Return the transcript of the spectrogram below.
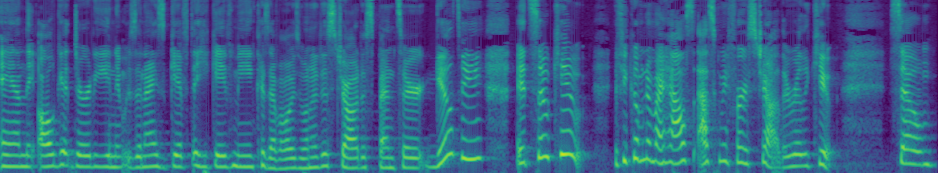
and they all get dirty, and it was a nice gift that he gave me because I've always wanted a straw dispenser. Guilty. It's so cute. If you come to my house, ask me for a straw. They're really cute. So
